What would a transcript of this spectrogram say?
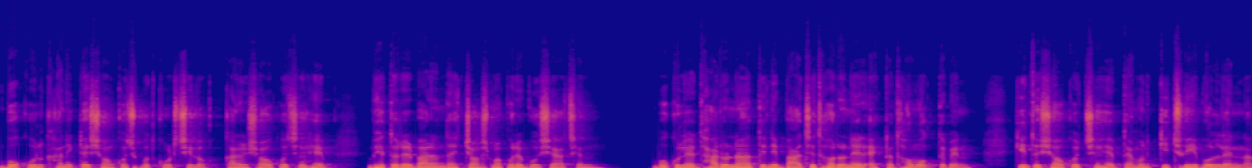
বকুল খানিকটা সংকোচ বোধ করছিল, কারণ শওকত সাহেব ভেতরের বারান্দায় চশমা পরে বসে আছেন। বকুলের ধারণা, তিনি বাজে ধরনের একটা ধমক দেবেন। কিন্তু শওকত সাহেব তেমন কিছুই বললেন না।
